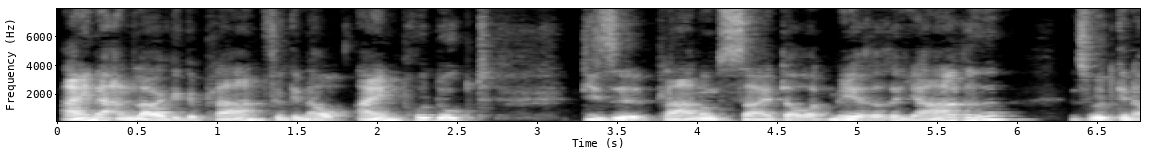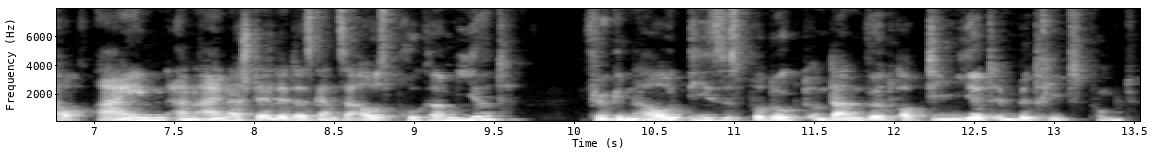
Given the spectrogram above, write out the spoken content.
eine Anlage geplant für genau ein Produkt diese Planungszeit dauert mehrere Jahre. Es wird genau ein, an einer Stelle das Ganze ausprogrammiert für genau dieses Produkt und dann wird optimiert im Betriebspunkt.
